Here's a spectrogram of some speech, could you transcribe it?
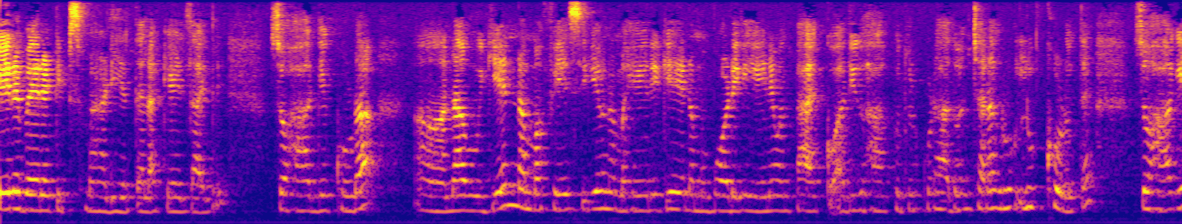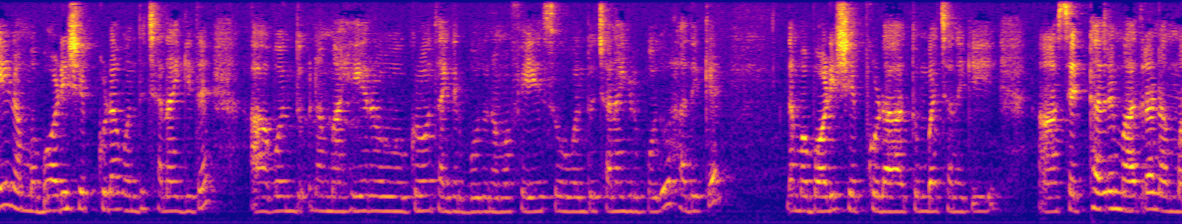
ಬೇರೆ ಬೇರೆ ಟಿಪ್ಸ್ ಮಾಡಿ ಅಂತೆಲ್ಲ ಕೇಳ್ತಾ ಇದ್ರಿ. ಸೊ ಹಾಗೆ ಕೂಡ ನಾವು ಏನು ನಮ್ಮ ಫೇಸಿಗೆ ನಮ್ಮ ಹೇರಿಗೆ ನಮ್ಮ ಬಾಡಿಗೆ ಏನೇ ಒಂದು ಪ್ಯಾಕು ಅದು ಇದು ಹಾಕಿದ್ರು ಕೂಡ ಅದೊಂದು ಚೆನ್ನಾಗಿ ಲುಕ್ ಕೊಡುತ್ತೆ. ಸೊ ಹಾಗೆ ನಮ್ಮ ಬಾಡಿ ಶೇಪ್ ಕೂಡ ಒಂದು ಚೆನ್ನಾಗಿದೆ. ಆ, ಒಂದು ನಮ್ಮ ಹೇರು ಗ್ರೋತ್ ಆಗಿರ್ಬೋದು, ನಮ್ಮ ಫೇಸು ಒಂದು ಚೆನ್ನಾಗಿರ್ಬೋದು. ಅದಕ್ಕೆ ನಮ್ಮ ಬಾಡಿ ಶೇಪ್ ಕೂಡ ತುಂಬ ಚೆನ್ನಾಗಿ ಸೆಟ್ ಆದರೆ ಮಾತ್ರ ನಮ್ಮ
